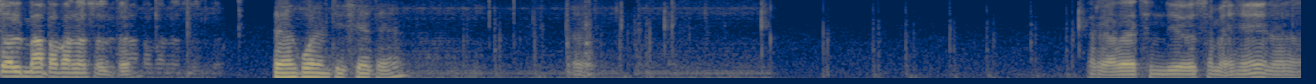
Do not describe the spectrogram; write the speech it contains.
todo el mapa para nosotros. Quedan 47, ¿eh? Cargador extendido de SMG, nada.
